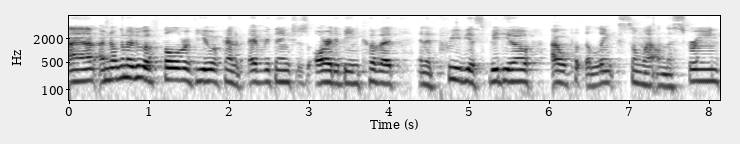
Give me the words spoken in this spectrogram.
Um, I'm not going to do a full review of kind of everything, which has already been covered in a previous video. I will put the link somewhere on the screen.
